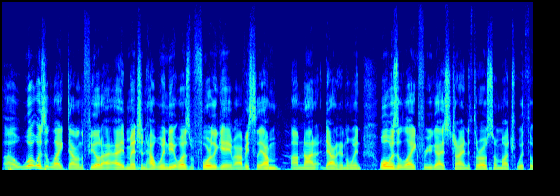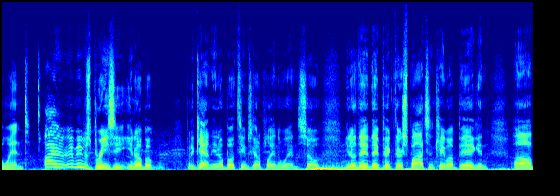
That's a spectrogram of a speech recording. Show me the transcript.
Uh, what was it like down on the field? I, I, mentioned how windy it was before the game. Obviously, I'm I'm not down here in the wind. What was it like for you guys trying to throw so much with the wind? I, it was breezy, you know, but but again, you know, both teams got to play in the wind. So, you know, they, they picked their spots and came up big. And, um,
